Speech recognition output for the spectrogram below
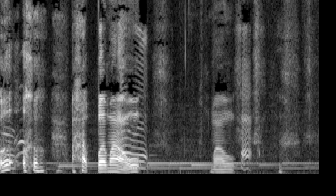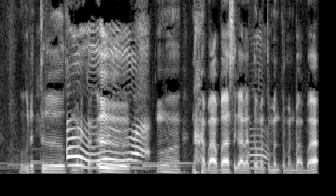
Oh, oh, apa mau? Mau. Udah tuh mereka. Eh. Nah, Baba segala tuh teman-teman Baba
